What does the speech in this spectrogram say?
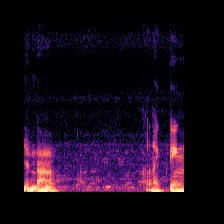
என்னடா? கனெக்டிங்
